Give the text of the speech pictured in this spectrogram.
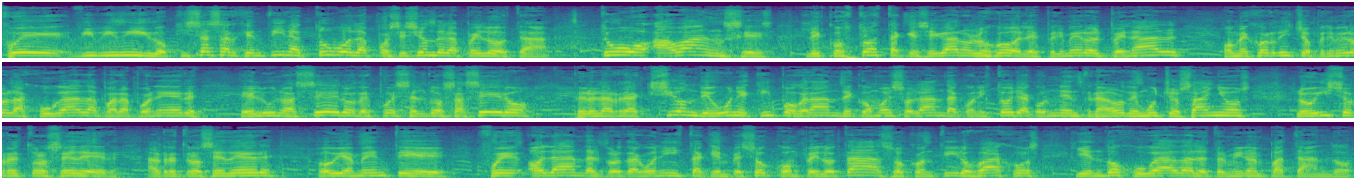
fue dividido. Quizás Argentina tuvo la posesión de la pelota, tuvo avances, le costó hasta que llegaron los goles. Primero el penal, o mejor dicho, primero la jugada para poner el 1 a 0, después el 2 a 0. Pero la reacción de un equipo grande como es Holanda, con historia, con un entrenador de muchos años, lo hizo retroceder. Al retroceder, obviamente, fue Holanda el protagonista que empezó con pelotazos, con tiros bajos y en dos jugadas le terminó empatando.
